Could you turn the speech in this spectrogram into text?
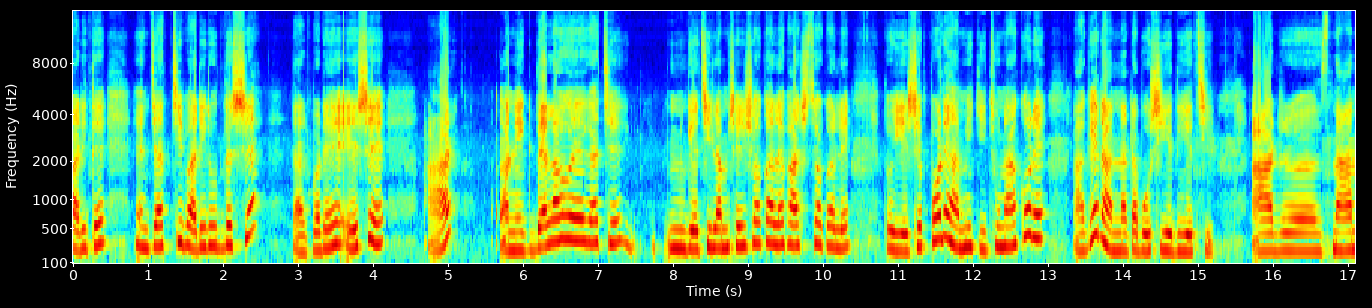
বাড়িতে যাচ্ছি বাড়ির উদ্দেশ্যে। তারপরে এসে আর অনেক বেলা হয়ে গেছে। গেছিলাম সেই সকালে, ফার্স্ট সকালে। তো এসে পরে আমি কিছু না করে আগে রান্নাটা বসিয়ে দিয়েছি। আর স্নান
